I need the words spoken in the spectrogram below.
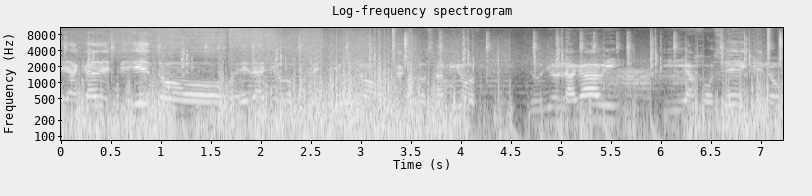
Eh, acá despidiendo el año 2021, acá con los amigos de Unión La Gaby y a José que nos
